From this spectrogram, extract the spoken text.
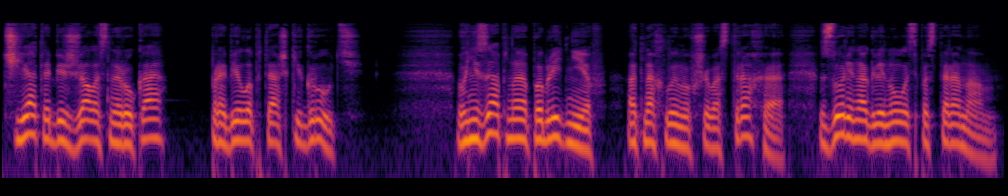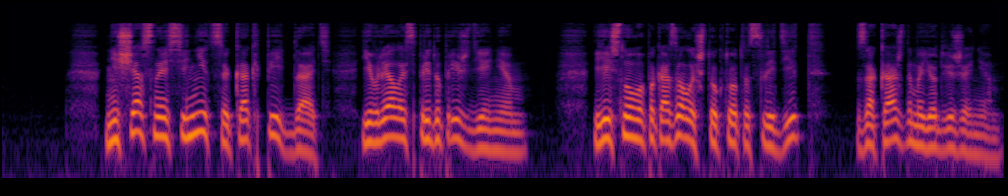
Чья-то безжалостная рука пробила пташке грудь. Внезапно побледнев от нахлынувшего страха, Зорина оглянулась по сторонам. Несчастная синица, как пить дать, являлась предупреждением. Ей снова показалось, что кто-то следит за каждым ее движением.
